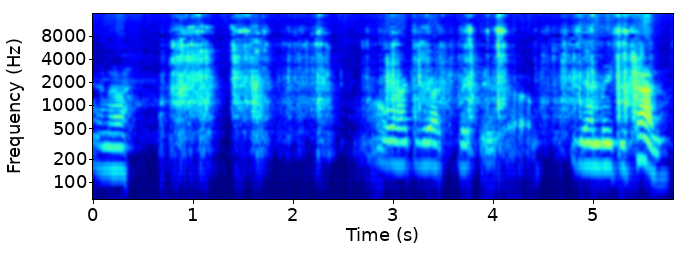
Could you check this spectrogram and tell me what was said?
And uh, we'll have to reactivate the, uh, the MBT10.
